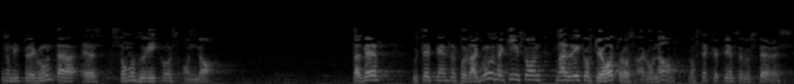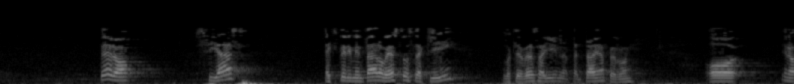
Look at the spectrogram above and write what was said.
mi pregunta es, ¿somos ricos o no? Tal vez usted piense, pues algunos aquí son más ricos que otros. I don't know. No sé qué piensan ustedes. Pero si has experimentado estos de aquí, lo que ves ahí en la pantalla, perdón, o you know,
